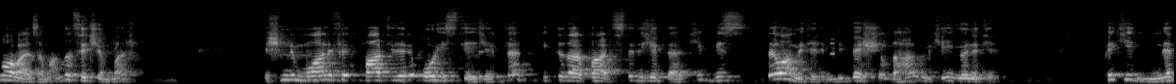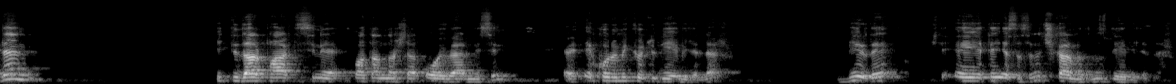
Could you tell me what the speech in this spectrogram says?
normal zamanda seçim var. E şimdi muhalefet partileri oy isteyecekler. İktidar partisi de diyecekler ki biz devam edelim. Bir beş yıl daha ülkeyi yönetelim. Peki neden iktidar partisine vatandaşlar oy vermesin? Evet, ekonomi kötü diyebilirler. Bir de işte EYT yasasını çıkarmadınız diyebilirler.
